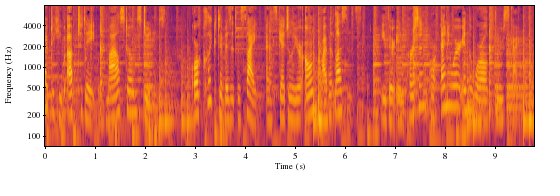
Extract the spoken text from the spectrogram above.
subscribe to keep up to date with milestone students, or click to visit the site and schedule your own private lessons, either in person or anywhere in the world through Skype.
